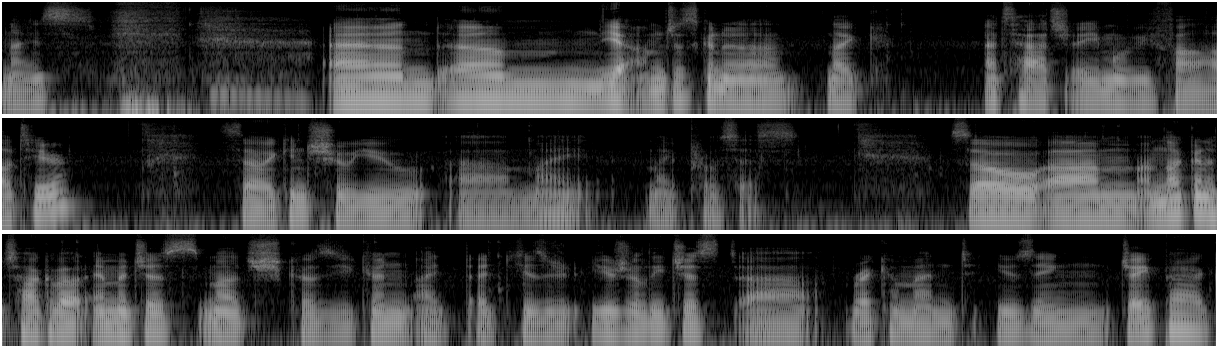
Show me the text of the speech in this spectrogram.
nice. and um, yeah, I'm just gonna like attach a movie file out here, so I can show you uh, my my process. So um, I'm not going to talk about images much because you can. I I usually just uh, recommend using JPEG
